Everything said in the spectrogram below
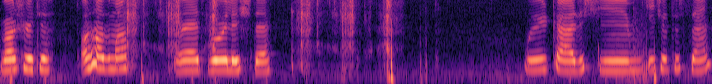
Ver şu eti. At ağzıma at. Evet böyle işte. Buyur kardeşim. Geç otur sen.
